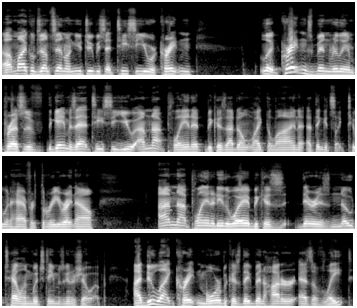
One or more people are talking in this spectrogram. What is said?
Uh, Michael jumps in on YouTube. He said TCU or Creighton. Look, Creighton's been really impressive. The game is at TCU. I'm not playing it because I don't like the line. I think it's like two and a half or three right now. I'm not playing it either way because there is no telling which team is going to show up. I do like Creighton more because they've been hotter as of late,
